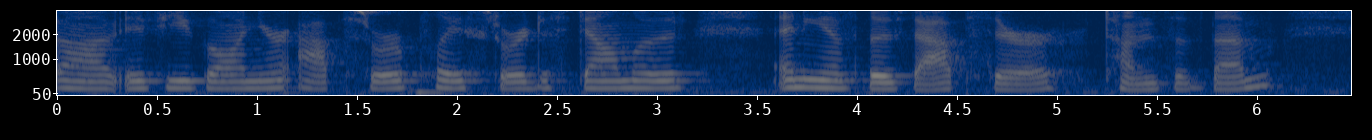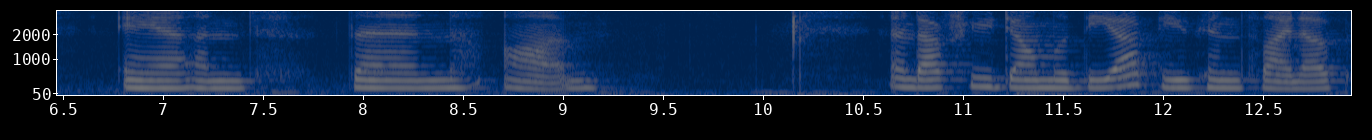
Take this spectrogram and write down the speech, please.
uh, if you go on your App Store, Play Store, just download any of those apps. There are tons of them. And then, um, and after you download the app, you can sign up,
